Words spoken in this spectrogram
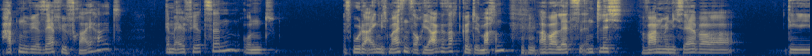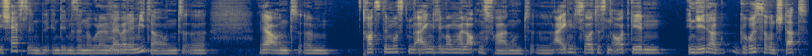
hatten wir sehr viel Freiheit im L14 und es wurde eigentlich meistens auch Ja gesagt, könnt ihr machen. Aber letztendlich waren wir nicht selber die Chefs in, in dem Sinne oder mhm. selber der Mieter. Und äh, ja, und ähm, trotzdem mussten wir eigentlich immer um Erlaubnis fragen. Und äh, eigentlich sollte es einen Ort geben in jeder größeren Stadt,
